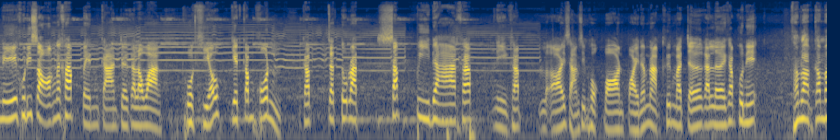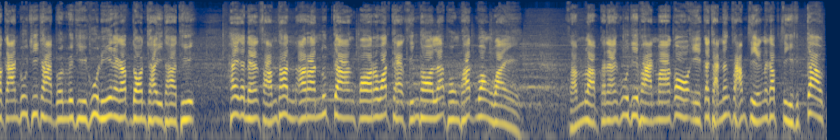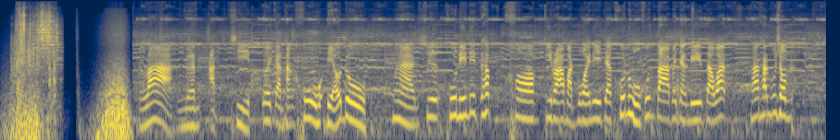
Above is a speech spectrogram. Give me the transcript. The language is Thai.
นี้คู่ที่ 2 นะครับ เป็นการเจอกันระหว่างถั่วเขียวเกียรติกำพล กับจตุรัสซับปีดาครับ นี่ครับ 136 ปอนด์ปล่อยน้ำหนักขึ้นมาเจอกันเลยครับคู่นี้สำหรับกรรมการผู้ชี้ขาดบนเวทีคู่นี้นะครับ ดอนชัยทาธิ ให้คะแนน 3 ท่าน อารันนุชกลาง ปรวัตแขกสินทรและพงพัฒน์ว่องไวสำหรับคะแนนคู่ที่ผ่านมาก็เอกฉันท์ทั้ง 3 เสียงนะครับ 49 ล่าเงินอัดฉีดด้วยกันทั้งคู่ เดี๋ยวดูมาชื่อคู่นี้นี่ถ้าคอกีฬาหมัดมวยนี่จะคุ้นหูคุ้นตาเป็นอย่างดี แต่ว่าถ้าท่านผู้ชม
